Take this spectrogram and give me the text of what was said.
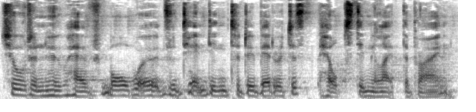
children who have more words are tending to do better. It just helps stimulate the brain.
